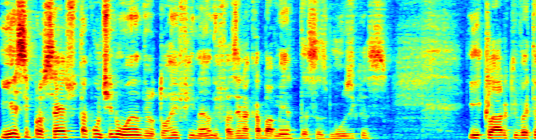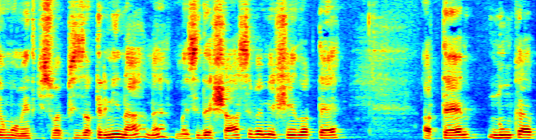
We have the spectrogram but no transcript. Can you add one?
E esse processo está continuando, eu estou refinando e fazendo acabamento dessas músicas. E claro que vai ter um momento que isso vai precisar terminar, né? Mas se deixar, você vai mexendo até, até nunca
